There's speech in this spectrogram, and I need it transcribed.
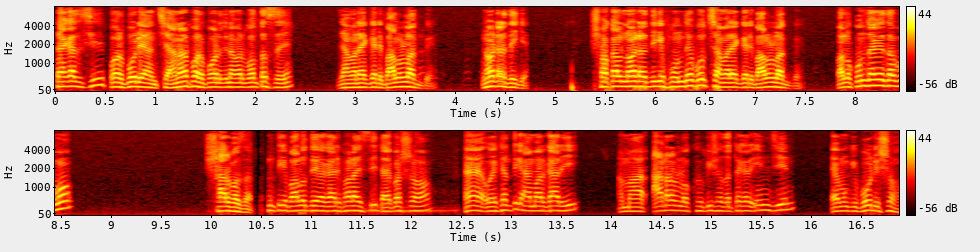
টাকা দিছি, পর বড়ি আনছি। আনার পর পরের দিন আমার বলতেছে যে, আমার এক গাড়ি ভালো লাগবে। নয়টার দিকে। সকাল নয়টার দিকে ফোন দিয়ে বলছে, আমার এক গাড়ি ভালো লাগবে। ভালো কোন জায়গায় যাব? সারবাজার। ওখান থেকে ভালো দিয়ে গাড়ি ভাড়াইছি ড্রাইভার সহ। হ্যাঁ ওইখান থেকে আমার গাড়ি আমার আঠারো লক্ষ বিশ হাজার টাকার ইঞ্জিন এবং কি বডি সহ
